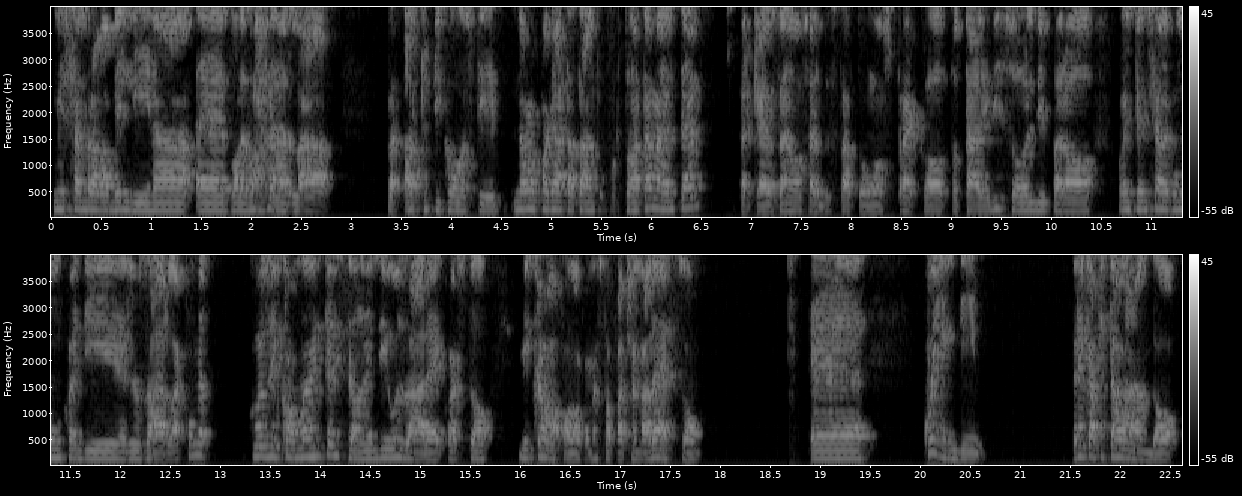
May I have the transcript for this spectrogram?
mi sembrava bellina e volevo averla a tutti i costi. Non l'ho pagata tanto, fortunatamente, perché se no sarebbe stato uno spreco totale di soldi, però ho intenzione comunque di riusarla. Come così come ho intenzione di usare questo microfono come sto facendo adesso. E quindi, ricapitolando,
